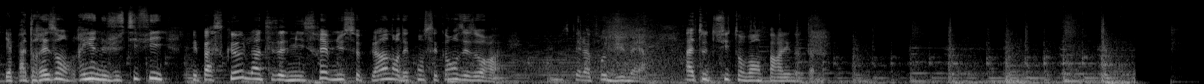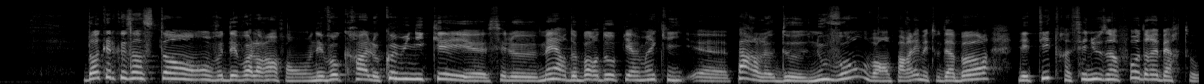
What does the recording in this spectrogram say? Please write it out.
il n'y a pas de raison, rien ne justifie, mais parce que l'un de ses administrés est venu se plaindre des conséquences des orages. C'était la faute du maire. A tout de suite, on va en parler notamment. Dans quelques instants, on dévoilera, on évoquera le communiqué. C'est le maire de Bordeaux, Pierre-Emerick, qui euh, parle de nouveau. On va en parler, mais tout d'abord, les titres. C'est News Info de Berthaud.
